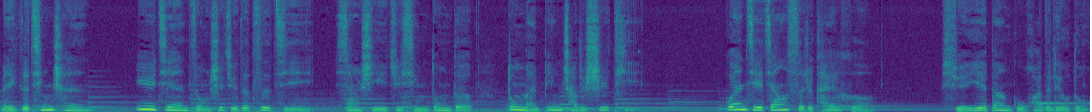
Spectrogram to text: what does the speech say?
每个清晨，遇见总是觉得自己像是一具行动的、冻满冰碴的尸体，关节僵死着开合，血液半固化的流动。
